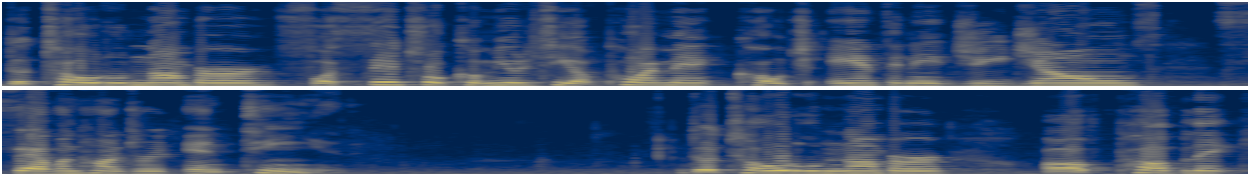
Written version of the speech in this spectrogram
The total number for Central Community Appointment, Coach Anthony G. Jones, 710. The total number of public,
